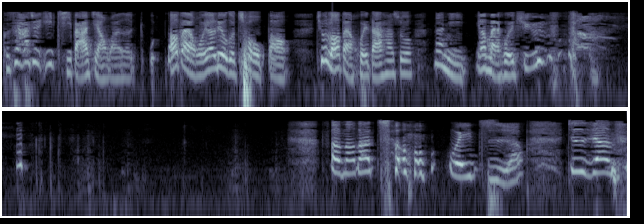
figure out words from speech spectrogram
可是他就一起把它讲完了。老板，我要六个臭包。就老板回答他说：“那你要买回去，放到他臭为止啊！”就是这样子。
